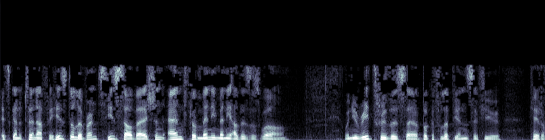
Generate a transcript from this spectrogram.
it's going to turn out for his deliverance, his salvation, and for many, many others as well. When you read through this uh, book of Philippians, if you care to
